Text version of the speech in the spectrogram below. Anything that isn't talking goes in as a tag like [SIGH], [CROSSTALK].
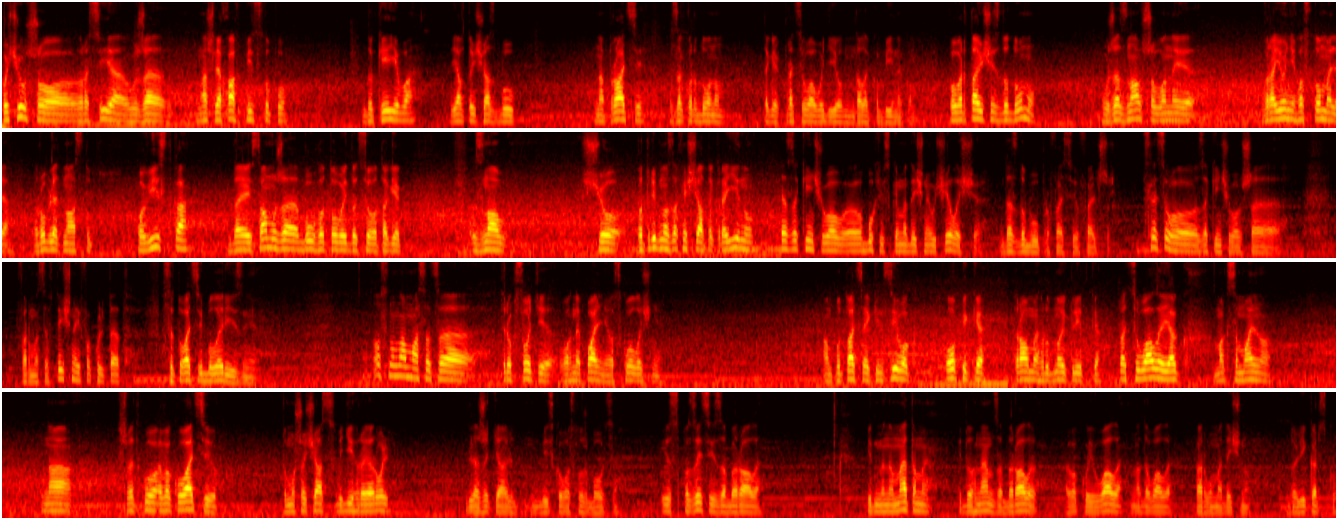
Почув, що Росія вже на шляхах підступу до Києва. Я в той час був на праці за кордоном, так як працював водієм далекобійником. Повертаючись додому, вже знав, що вони в районі Гостомеля роблять наступ. Повістка, де я й сам уже був готовий до цього, так як знав, що потрібно захищати країну. Я закінчував е, Обухівське медичне училище, де здобув професію фельдшер. Після цього закінчував ще фармацевтичний факультет. Ситуації були різні. Основна маса це трьохсоті вогнепальні, осколочні, ампутація кінцівок, опіки, травми грудної клітки. Працювали як максимально на швидку евакуацію, тому що час відіграє роль для життя військовослужбовця. Із позицій забирали під мінометами, під огнем забирали, евакуювали, надавали перву медичну долікарську.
